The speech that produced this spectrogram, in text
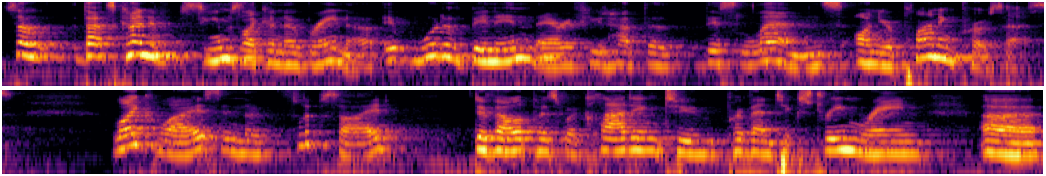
So that's kind of seems like a no brainer. It would have been in there if you'd had the, this lens on your planning process. Likewise, in the flip side, developers were cladding to prevent extreme rain uh,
